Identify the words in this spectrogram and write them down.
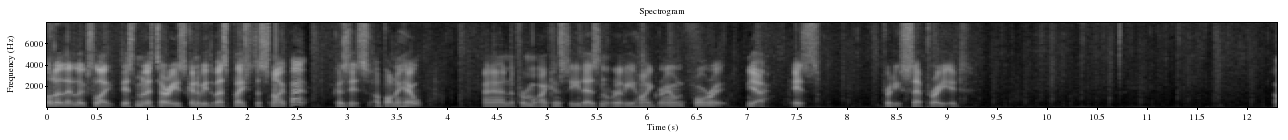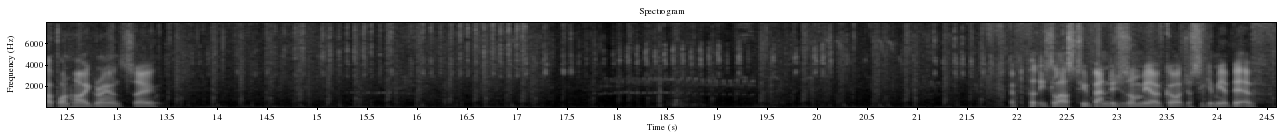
Not that it looks like this military is going to be the best place to snipe at, because it's up on a hill. And from what I can see, there's not really high ground for it. Yeah, it's pretty separated. Up on high ground, so... I have to put these last two bandages on me I've got just to give me a bit of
